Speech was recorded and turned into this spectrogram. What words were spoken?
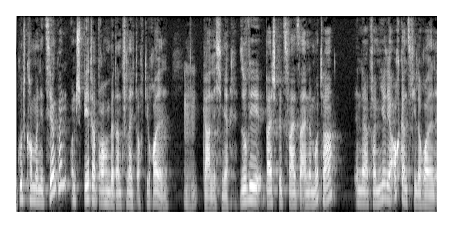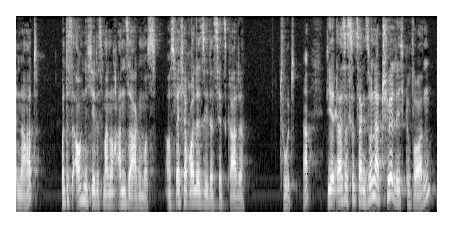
gut kommunizieren können und später brauchen wir dann vielleicht auch die Rollen mhm. gar nicht mehr. So wie beispielsweise eine Mutter in der Familie auch ganz viele Rollen inne hat und es auch nicht jedes Mal noch ansagen muss, aus welcher Rolle sie das jetzt gerade tut. Ja? Die, da ist es sozusagen so natürlich geworden,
